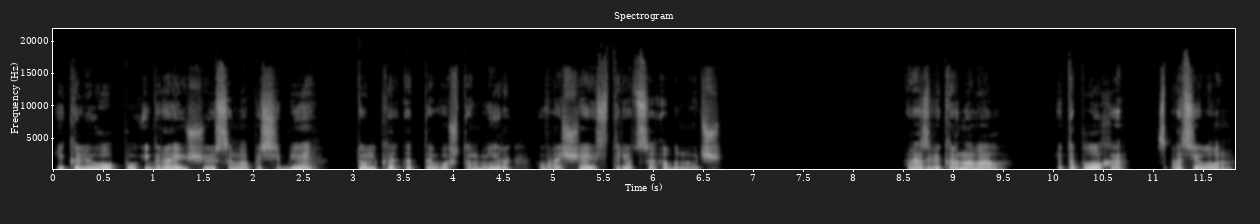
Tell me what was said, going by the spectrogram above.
и Калиопу, играющую сама по себе, только от того, что мир, вращаясь, трется об ночь. «Разве карнавал? Это плохо?» — спросил он.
